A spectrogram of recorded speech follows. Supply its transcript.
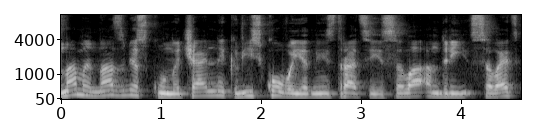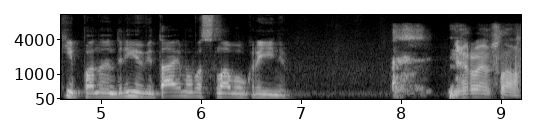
нами на зв'язку начальник військової адміністрації села Андрій Селецький. Пане Андрію, вітаємо вас! Слава Україні! Героям слава.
